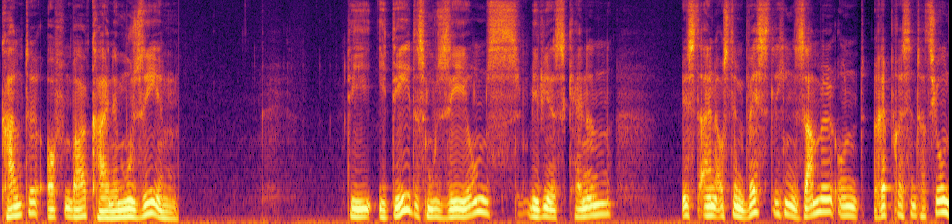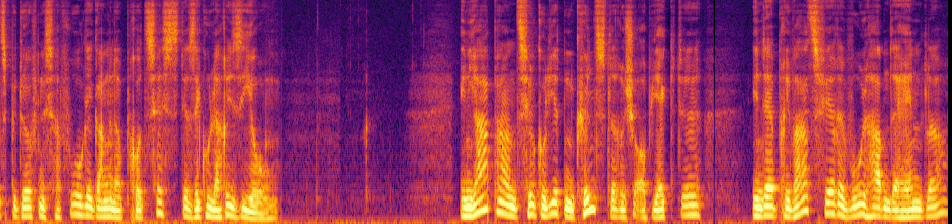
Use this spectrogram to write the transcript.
kannte offenbar keine Museen. Die Idee des Museums, wie wir es kennen, ist ein aus dem westlichen Sammel- und Repräsentationsbedürfnis hervorgegangener Prozess der Säkularisierung. In Japan zirkulierten künstlerische Objekte in der Privatsphäre wohlhabender Händler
